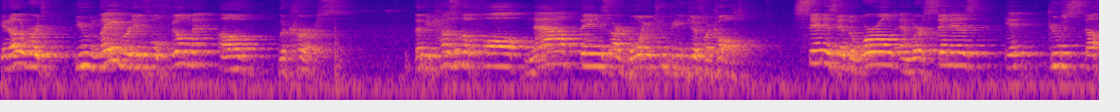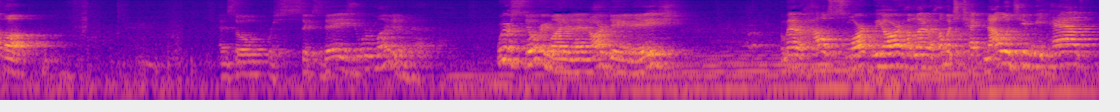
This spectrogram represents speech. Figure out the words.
In other words, you labored in fulfillment of the curse. That because of the fall, now things are going to be difficult. Sin is in the world, and where sin is, it goofs stuff up. And so, for six days, you were reminded of that. We are still reminded of that in our day and age. No matter how smart we are, no matter how much technology we have,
